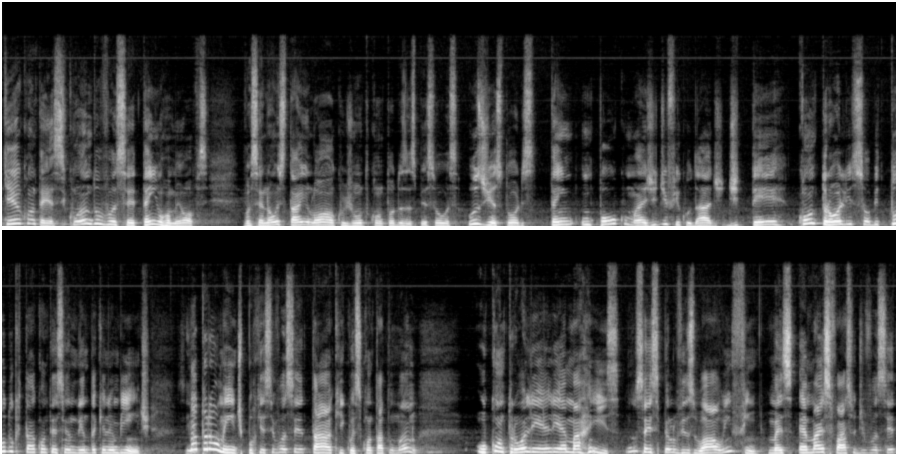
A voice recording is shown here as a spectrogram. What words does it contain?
que acontece? Quando você tem o home office, você não está em loco junto com todas as pessoas, os gestores têm um pouco mais de dificuldade de ter controle sobre tudo que está acontecendo dentro daquele ambiente. Naturalmente, porque se você está aqui com esse contato humano, o controle ele é mais, não sei se pelo visual, enfim, mas é mais fácil de você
